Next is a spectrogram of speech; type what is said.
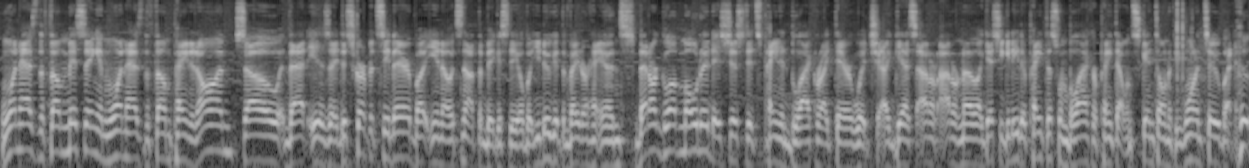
One has the thumb missing and one has the thumb painted on. So that is a discrepancy there, but you know, it's not the biggest deal. But you do get the Vader hands that are glove molded. It's just, it's painted black right there, which I guess, I don't, I don't know. I guess you could either paint this one black or paint that one skin tone if you wanted to, but who,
